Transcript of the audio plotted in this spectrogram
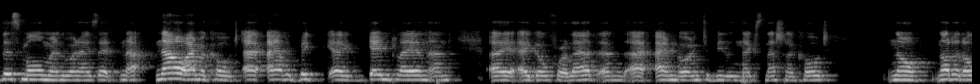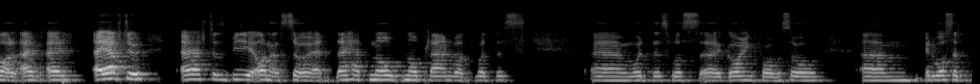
this moment when I said, now, now I'm a coach. I, I have a big uh, game plan and I, I, go for that and I, am going to be the next national coach. No, not at all. I, I, I have to, I have to be honest. So I, I had no, no plan what, what this, uh, what this was uh, going for. So um, it was a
